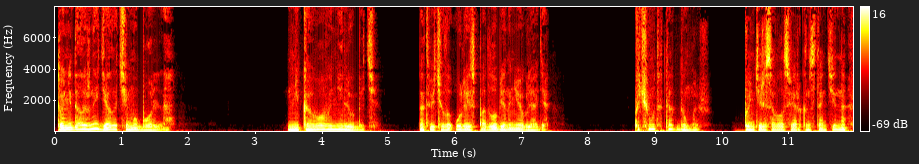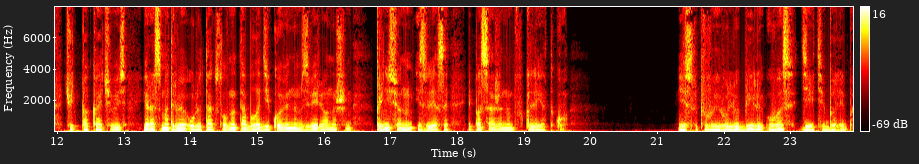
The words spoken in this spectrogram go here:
то не должны делать ему больно». «Никого вы не любите», — ответила Уля из-под лобья на нее глядя. «Почему ты так думаешь?» поинтересовалась Вера Константиновна, чуть покачиваясь и рассматривая Улю так, словно та была диковинным зверенышем, принесенным из леса и посаженным в клетку. «Если бы вы его любили, у вас дети были бы».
